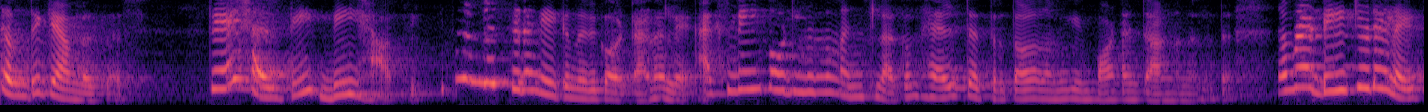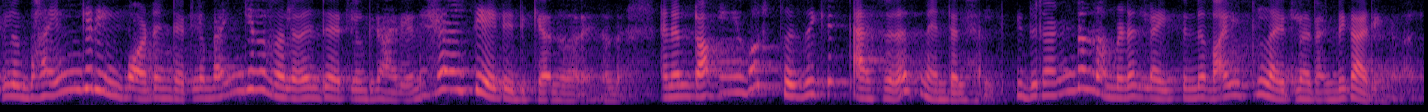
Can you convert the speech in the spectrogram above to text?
Welcome to campus stay healthy be happy ഇത് നമ്മൾ സ്ഥിരം കേൾക്കുന്ന ഒരു കോട്ടാണ് അല്ലേ ആക്ച്വലി ഈ കോട്ടിൽ നിന്ന് മനസ്സിലാക്കും ഹെൽത്ത് എത്രത്തോളം നമുക്ക് ഇമ്പോർട്ടന്റ് ആണെന്നുള്ളത്. നമ്മുടെ ഡേ ടു ഡേ ലൈഫിൽ ഭയങ്കര ഇമ്പോർട്ടന്റ് ആയിട്ടുള്ള ഭയങ്കര റെലവെന്റ് ആയിട്ടുള്ള ഒരു കാര്യമാണ് ഹെൽത്തി ആയിട്ട് ഇരിക്കുക എന്ന് പറയുന്നത്. And I'm talking about physical as well as mental health ഇത് രണ്ടും നമ്മുടെ ലൈഫിന്റെ വൈറ്റൽ ആയിട്ടുള്ള രണ്ട് കാര്യങ്ങളാണ്.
